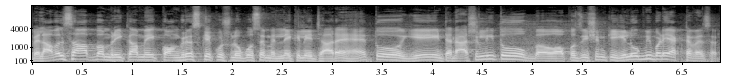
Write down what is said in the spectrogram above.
बिलावल साहब अमेरिका में कांग्रेस के कुछ लोगों से मिलने के लिए जा रहे हैं तो ये इंटरनेशनली तो ऑपोजिशन के ये लोग भी बड़े एक्टिव हैं सर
